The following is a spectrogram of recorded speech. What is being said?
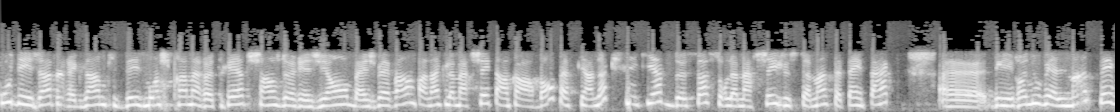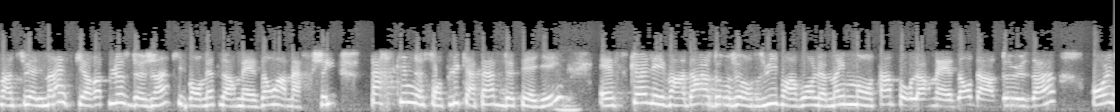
ou des gens, par exemple, qui disent, moi, je prends ma retraite, je change de région, ben, je vais vendre pendant que le marché est encore bon parce qu'il y en a qui s'inquiètent de ça sur le marché, justement, cet impact euh, des renouvellements. Tu sais, éventuellement, est-ce qu'il y aura plus de gens qui vont mettre leur maison en marché parce qu'ils ne sont plus capables de payer? Est-ce que les vendeurs d'aujourd'hui vont avoir le même montant pour leur maison dans deux ans? On le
